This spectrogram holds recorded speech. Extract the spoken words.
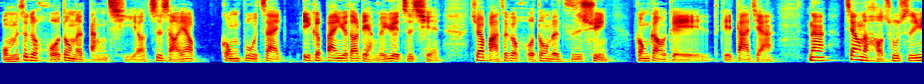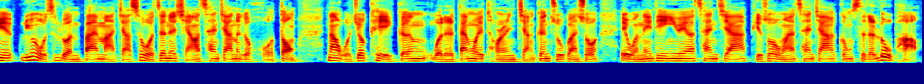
我们这个活动的档期啊，至少要。公布在一个半月到两个月之前，就要把这个活动的资讯公告给给大家。那这样的好处是因为，因为我是轮班嘛，假设我真的想要参加那个活动，那我就可以跟我的单位同仁讲，跟主管说，哎，我那天因为要参加，比如说我们要参加公司的路跑，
